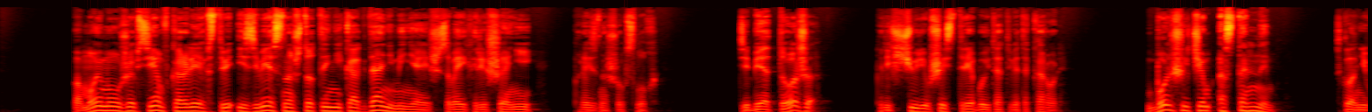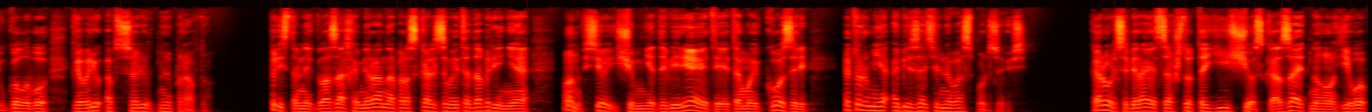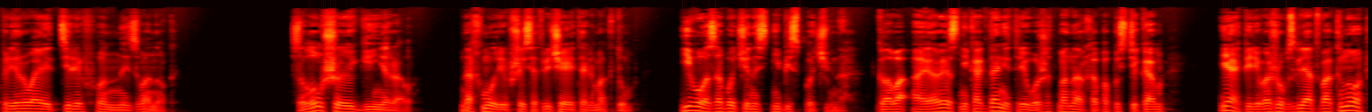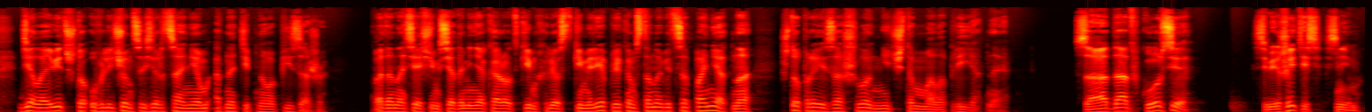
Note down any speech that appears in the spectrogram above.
По-моему, уже всем в королевстве известно, что ты никогда не меняешь своих решений, произношу вслух. Тебе тоже? прищурившись, требует ответа король. Больше, чем остальным. Склонив голову, говорю абсолютную правду. Пристальных глазах Амирана проскальзывает одобрение. Он все еще мне доверяет, и это мой козырь, которым я обязательно воспользуюсь. Король собирается что-то еще сказать, но его прерывает телефонный звонок. «Слушаю, генерал», – нахмурившись, отвечает Аль-Мактум. Его озабоченность не беспочвена. Глава АРС никогда не тревожит монарха по пустякам. Я перевожу взгляд в окно, делая вид, что увлечен созерцанием однотипного пейзажа. По доносящимся до меня коротким хлестким репликам становится понятно, что произошло нечто малоприятное. «Саадат в курсе? Свяжитесь с ним.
